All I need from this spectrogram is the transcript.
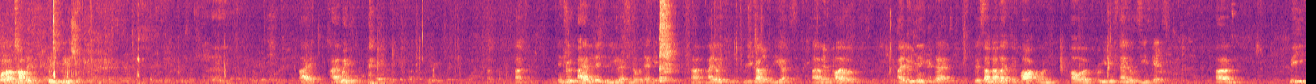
on our topic, which is leadership. I, I win. um, in truth, I haven't been to the U.S. in over a decade. Um, I don't really travel to the U.S. Um, however, I do think that there's something I'd like to impart on our Bermudians and overseas guests. Um, we,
